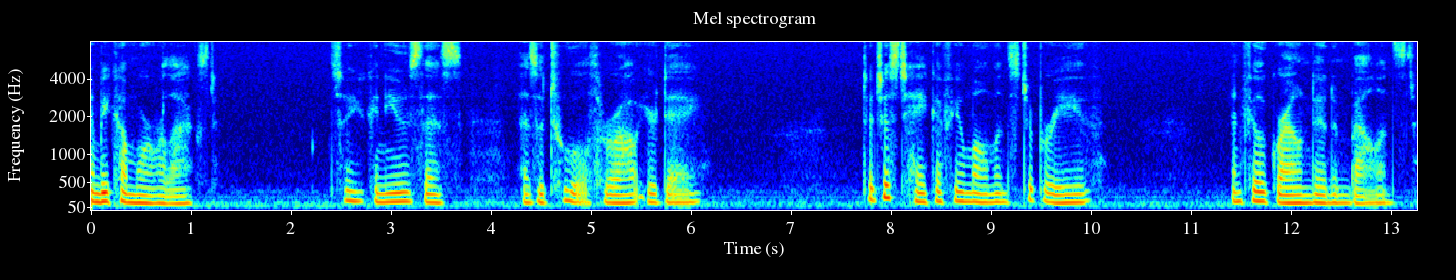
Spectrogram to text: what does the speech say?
and become more relaxed. So you can use this as a tool throughout your day to just take a few moments to breathe and feel grounded and balanced.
